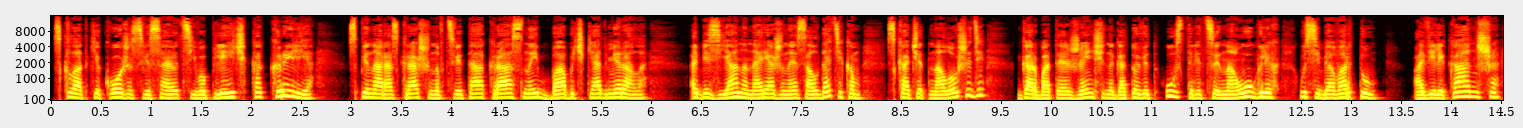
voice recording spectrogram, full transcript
Складки кожи свисают с его плеч, как крылья. Спина раскрашена в цвета красной бабочки адмирала. Обезьяна, наряженная солдатиком, скачет на лошади, горбатая женщина готовит устрицы на углях у себя во рту а великанша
